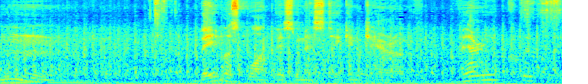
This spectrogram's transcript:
Hmm. They must want this mess taken care of very quickly.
